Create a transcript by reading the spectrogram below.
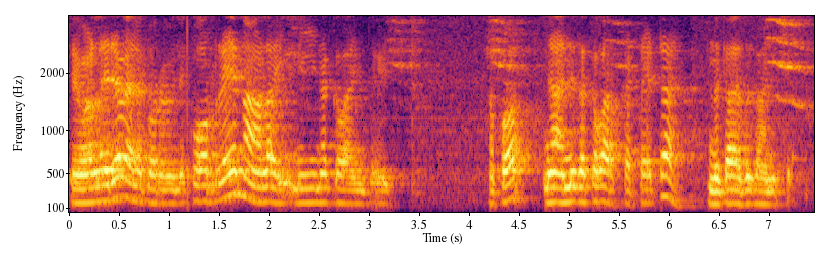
വളരെ വില കുറവില്ല കുറേ നാളായി മീനൊക്കെ വാങ്ങി കഴിച്ചിട്ട്. അപ്പോൾ ഞാനിതൊക്കെ വറക്കട്ടെ കേട്ടാ എന്നിട്ട് അത് കാണിക്കാം.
